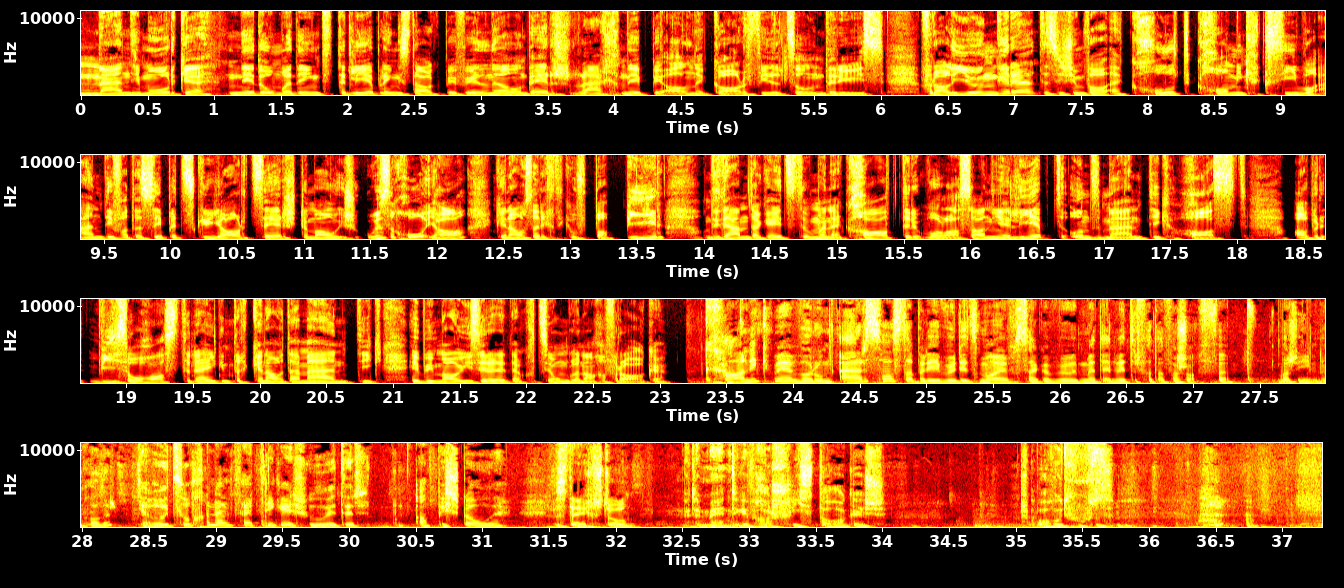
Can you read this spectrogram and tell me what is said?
Montagmorgen nicht unbedingt der Lieblingstag bei vielen und erst recht nicht bei allen Garfields unter uns. Für alle Jüngeren, das war im Fall ein Kultcomic, der Ende der 70er Jahre das erste Mal ist rausgekommen Ja, genau so richtig auf Papier. Und in dem geht es um einen Kater, der Lasagne liebt und Montag hasst. Aber wieso hasst er eigentlich genau den Montag? Ich bin mal in unserer Redaktion nachfragen. Keine Ahnung mehr, warum er es hasst, aber ich würde jetzt mal einfach sagen, weil wir dann wieder von arbeiten. Wahrscheinlich, oder? Ja, weil das Wochenende fertig ist und wieder ab in Stauen. Was denkst du? Wenn der Montag einfach ein scheiß Tag ist. Spalt aus.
